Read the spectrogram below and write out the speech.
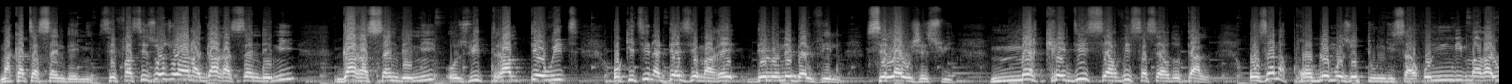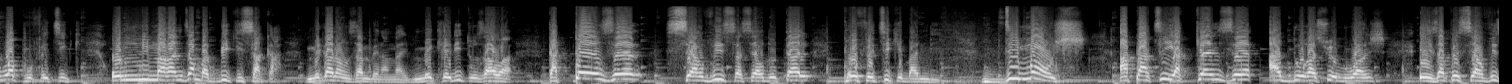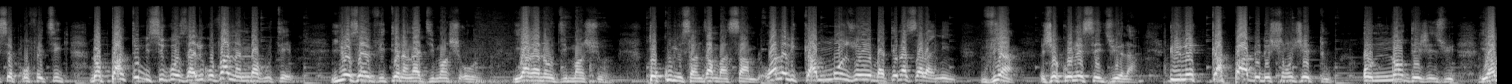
na kati ya saint denis c'est facile. Oya na gare ya saint denis gare ya saint denis ozwi 38 okiti na deuxième arrêt delone belleville. C'est là où je suis. Mercredi service sacerdotal. Oza na problème oyo ezotungisa ondimaka loi prophétique. Ondimaka nzambe abikisaka meka na nzambe na ngai mercredi toza awa 14 heures service sacerdotal prophétique ebandi dimanche à partir ya 15 heures adoration et louange. Et eza mpe service prophétique. Donc partout bisika ozali kovanda na ndako te yo oza invité na nga dimanche oyo yaka na dimanche oyo tokumisa nzambe ensemble. Wana likambo ozoyeba te nasala nini viens je connais ce dieu là il est capable de changer tout au nom de jésus. Ya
